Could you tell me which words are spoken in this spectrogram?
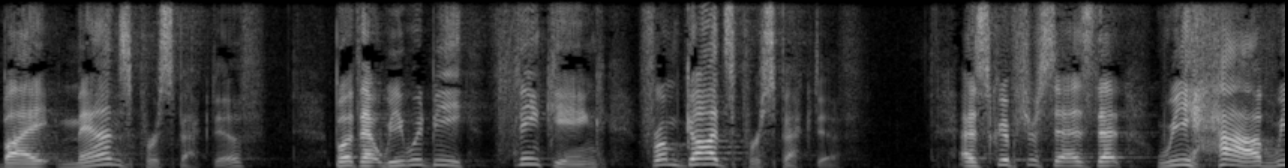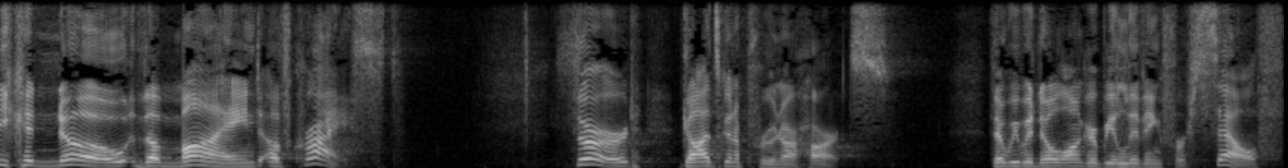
by man's perspective, but that we would be thinking from God's perspective. As scripture says, that we have, we can know the mind of Christ. Third, God's going to prune our hearts, that we would no longer be living for self,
